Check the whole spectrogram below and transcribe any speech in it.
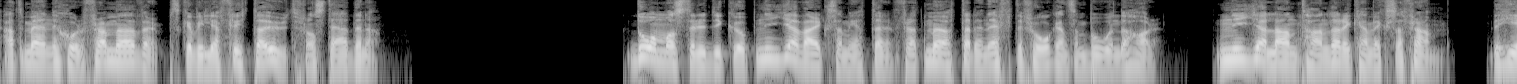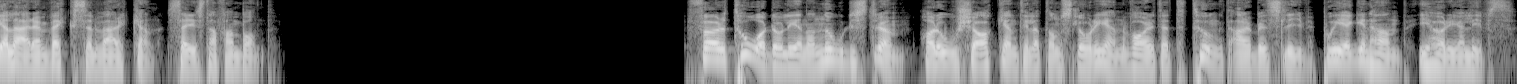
att människor framöver ska vilja flytta ut från städerna. Då måste det dyka upp nya verksamheter för att möta den efterfrågan som boende har. Nya lanthandlare kan växa fram. Det hela är en växelverkan, säger Staffan Bond. För Tord och Lena Nordström har orsaken till att de slår igen varit ett tungt arbetsliv på egen hand i Hörja Livs.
